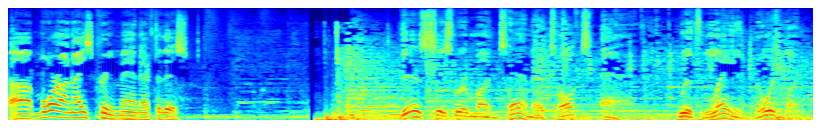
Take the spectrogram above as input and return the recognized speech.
Uh, more on Ice Cream Man after this. This is where Montana talks ag with Lane Nordlund.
